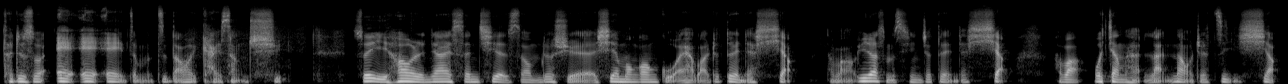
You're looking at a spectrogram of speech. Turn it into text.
他就说：“哎哎哎，怎么知道会开上去？”所以以后人家在生气的时候，我们就学谢孟光古哀，好不好？就对人家笑，好不好？遇到什么事情就对人家笑，好不好？我讲的很烂，那我就自己笑，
